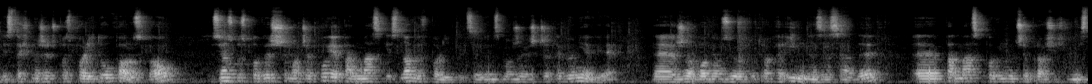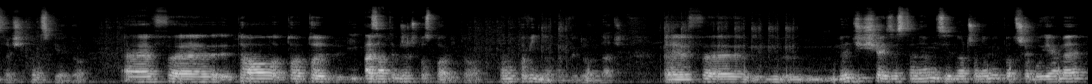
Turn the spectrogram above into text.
jesteśmy Rzeczpospolitą Polską. W związku z powyższym oczekuję, pan Musk jest nowy w polityce, więc może jeszcze tego nie wie, e, że obowiązują tu trochę inne zasady. E, Pan Musk powinien przeprosić ministra Sikorskiego. E, W, to, to, to, a zatem Rzeczpospolitą. To nie powinno tak wyglądać. W, my dzisiaj ze Stanami Zjednoczonymi potrzebujemy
